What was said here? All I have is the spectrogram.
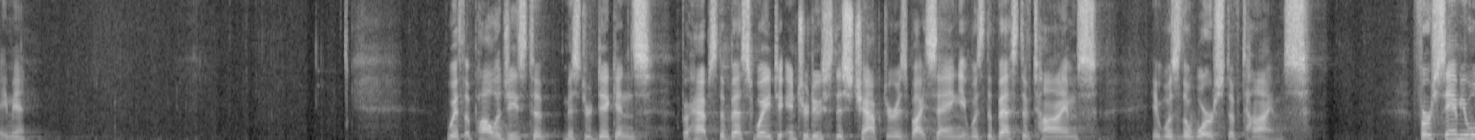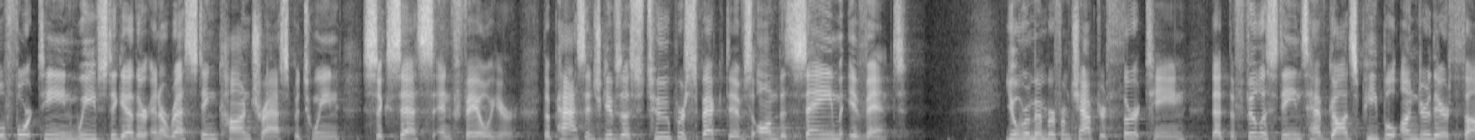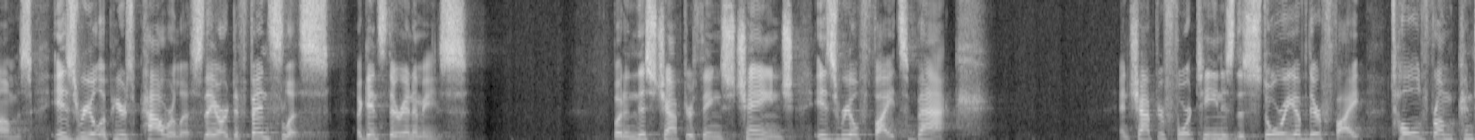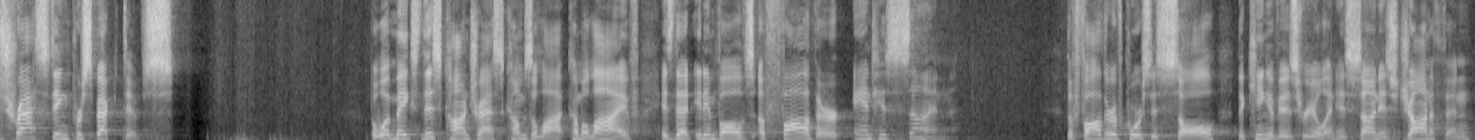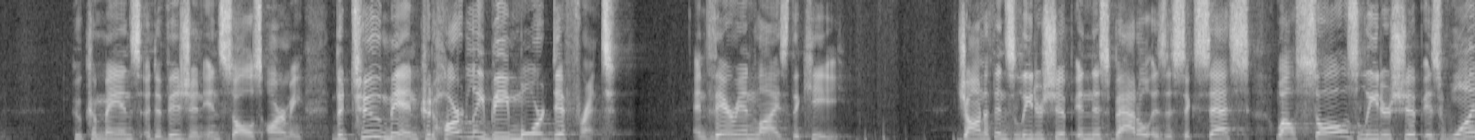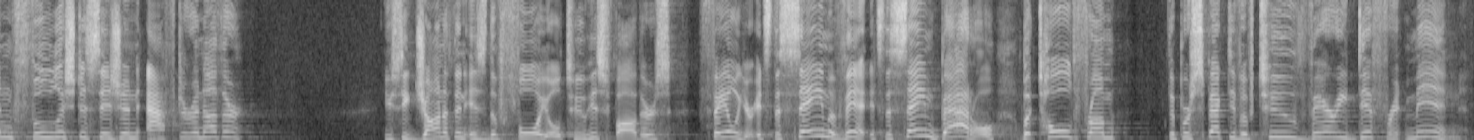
Amen. With apologies to Mr. Dickens, perhaps the best way to introduce this chapter is by saying it was the best of times, it was the worst of times. 1 Samuel 14 weaves together an arresting contrast between success and failure. The passage gives us two perspectives on the same event. You'll remember from chapter 13 that the Philistines have God's people under their thumbs. Israel appears powerless, they are defenseless against their enemies. But in this chapter, things change. Israel fights back. And chapter 14 is the story of their fight told from contrasting perspectives. But what makes this contrast comes come alive is that it involves a father and his son. The father, of course, is Saul, the king of Israel, and his son is Jonathan, who commands a division in Saul's army. The two men could hardly be more different, and therein lies the key. Jonathan's leadership in this battle is a success, while Saul's leadership is one foolish decision after another. You see, Jonathan is the foil to his father's failure. It's the same event, it's the same battle, but told from the perspective of two very different men.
